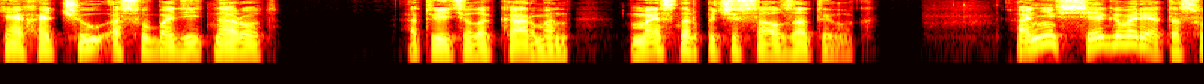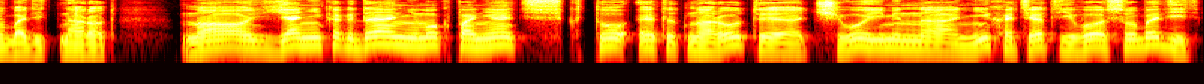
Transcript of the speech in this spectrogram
«Я хочу освободить народ», — ответила Кармен. Месснер почесал затылок. «Они все говорят освободить народ», — но я никогда не мог понять, кто этот народ и от чего именно они хотят его освободить.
